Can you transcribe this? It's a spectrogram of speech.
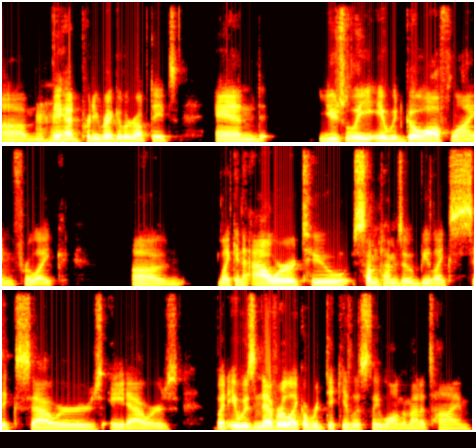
um, mm-hmm. They had pretty regular updates, and usually it would go offline for like uh, like an hour or two. Sometimes it would be like six hours, eight hours, but it was never like a ridiculously long amount of time.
